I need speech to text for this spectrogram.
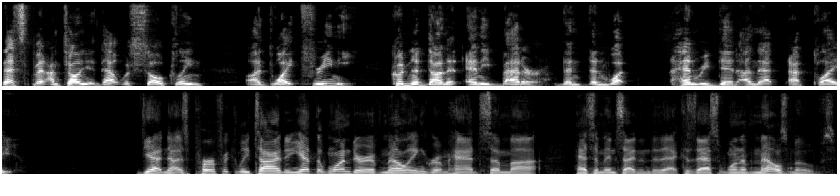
that spin, I'm telling you, that was so clean. Uh, Dwight Freeney couldn't have done it any better than than what Henry did on that that play. Yeah, no, it's perfectly timed, and you have to wonder if Mel Ingram had some uh, had some insight into that because that's one of Mel's moves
